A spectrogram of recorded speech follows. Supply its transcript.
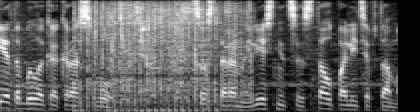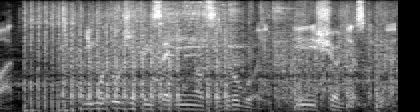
это было как раз вовремя. Со стороны лестницы стал палить автомат. К нему тут же присоединился другой, и еще несколько.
